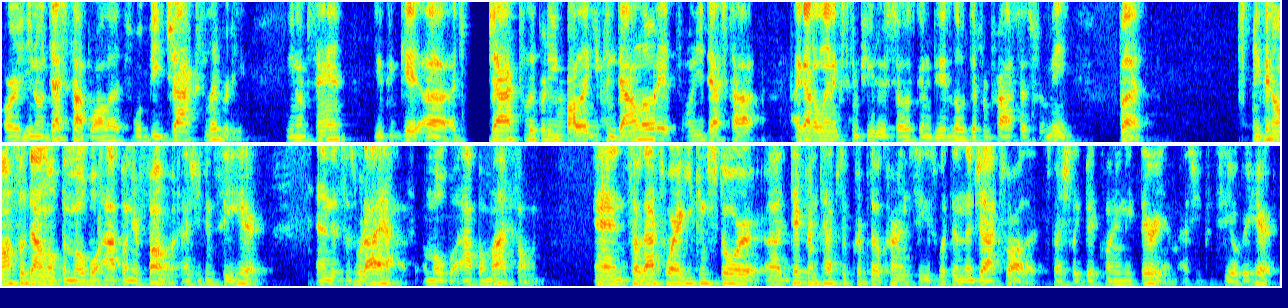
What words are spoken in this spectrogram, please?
or you know desktop wallets, will be Jaxx Liberty. You know what I'm saying? You could get a, a Jaxx Liberty wallet. You can download it on your desktop. I got a Linux computer, so it's going to be a little different process for me. But you can also download the mobile app on your phone, as you can see here. And this is what I have, a mobile app on my phone. And so that's where you can store uh, different types of cryptocurrencies within the Jaxx wallet, especially Bitcoin and Ethereum, as you can see over here.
